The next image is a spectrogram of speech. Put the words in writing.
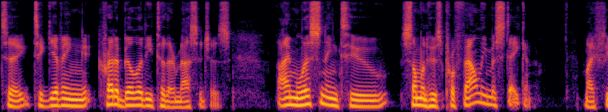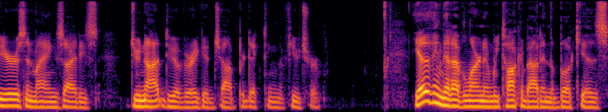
to, to giving credibility to their messages, I'm listening to someone who's profoundly mistaken. My fears and my anxieties do not do a very good job predicting the future. The other thing that I've learned, and we talk about in the book, is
